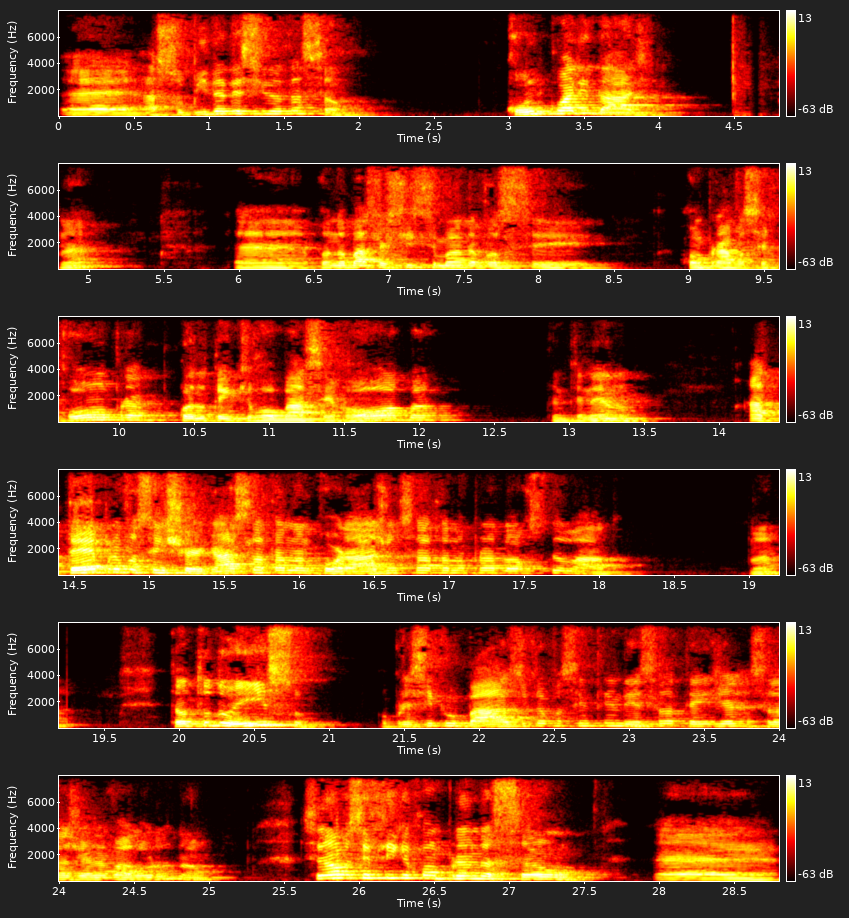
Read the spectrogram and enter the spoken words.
é, a subida e a descida da ação com qualidade, né? É, quando o Buster System manda você comprar, você compra. Quando tem que roubar, você rouba. Tá entendendo? Até para você enxergar se ela está na ancoragem ou se ela está no paradoxo de lado. Né? Então, tudo isso, o princípio básico é você entender se ela, tem, se ela gera valor ou não. Senão você fica comprando ação é,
